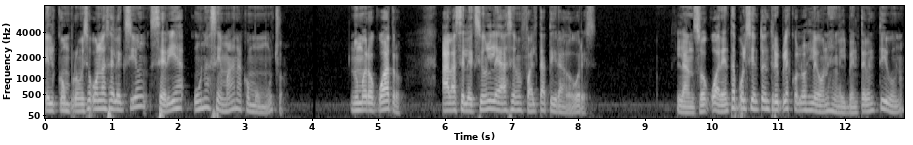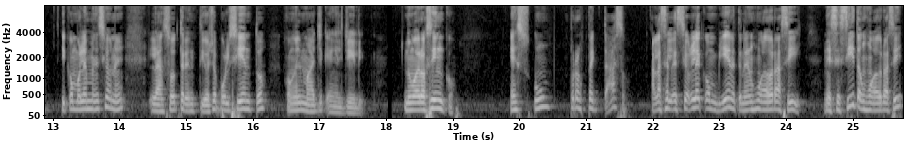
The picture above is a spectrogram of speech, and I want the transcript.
El compromiso con la selección sería una semana como mucho. Número 4. A la selección le hacen falta tiradores. Lanzó 40% en triples con los Leones en el 2021 y como les mencioné, lanzó 38% con el Magic en el G League. Número 5. Es un prospectazo. A la selección le conviene tener un jugador así. Necesita un jugador así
